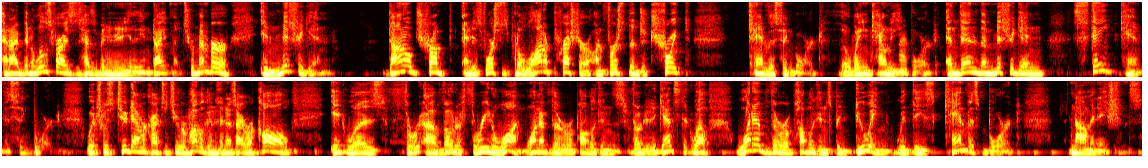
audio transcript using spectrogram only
and I've been a little surprised this hasn't been in any of the indictments. Remember, in Michigan, Donald Trump and his forces put a lot of pressure on first the Detroit canvassing board, the Wayne County board, and then the Michigan State canvassing board, which was two Democrats and two Republicans. And as I recall, it was th- a vote of three to one. One of the Republicans voted against it. Well, what have the Republicans been doing with these canvass board nominations.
